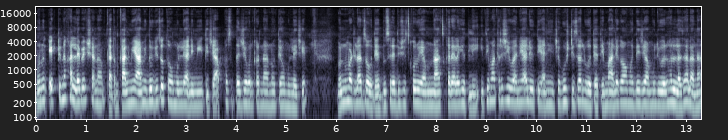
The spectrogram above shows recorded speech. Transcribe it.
म्हणून एकटीनं खाल्ल्यापेक्षा ना कारण काल मी आम्ही दोघीच होतो अमूल्य आणि मी तिचे आप्पासुद्धा जेवण करणार नव्हते अमूल्याचे. म्हणून म्हटलं जाऊ द्या दुसऱ्या दिवशीच करूया. म्हणून आज करायला घेतली. इथे मात्र शिवानी आली होती आणि हिच्या गोष्टी चालू होत्या ते मालेगावमध्ये ज्या मुलीवर हल्ला झाला ना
